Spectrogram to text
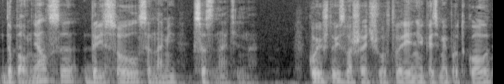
дополнялся, дорисовывался нами сознательно. Кое-что из вошедшего в творение Козьмы Прудкова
